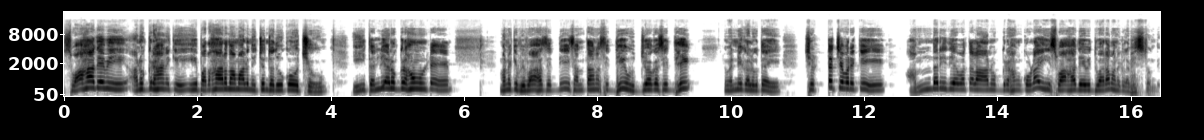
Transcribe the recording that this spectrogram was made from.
స్వాహాదేవి అనుగ్రహానికి ఈ పదహారు నామాలు నిత్యం చదువుకోవచ్చు. ఈ తల్లి అనుగ్రహం ఉంటే మనకి వివాహ సిద్ధి సంతాన సిద్ధి ఉద్యోగ సిద్ధి ఇవన్నీ కలుగుతాయి. చిట్ట చివరికి అందరి దేవతల అనుగ్రహం కూడా ఈ స్వాహాదేవి ద్వారా మనకు లభిస్తుంది.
